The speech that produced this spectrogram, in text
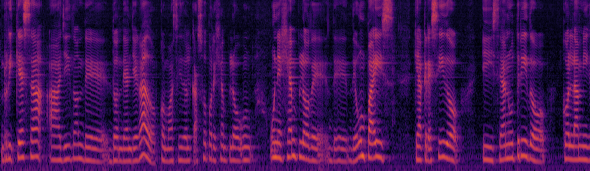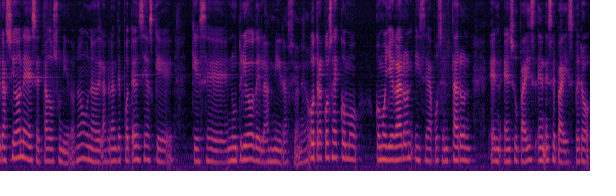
riqueza allí donde, donde han llegado, como ha sido el caso, por ejemplo, un, ejemplo de, de, un país que ha crecido y se ha nutrido con la migración es Estados Unidos, ¿no? una de las grandes potencias que, que se nutrió de las migraciones. Otra cosa es cómo, cómo llegaron y se aposentaron en, en, su país, en ese país. Pero,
